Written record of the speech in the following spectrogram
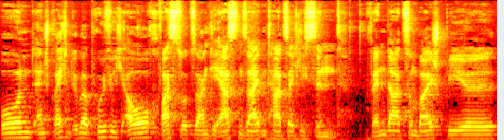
Und entsprechend überprüfe ich auch, was sozusagen die ersten Seiten tatsächlich sind. Wenn da zum Beispiel,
